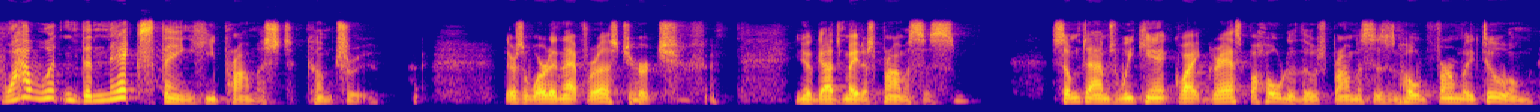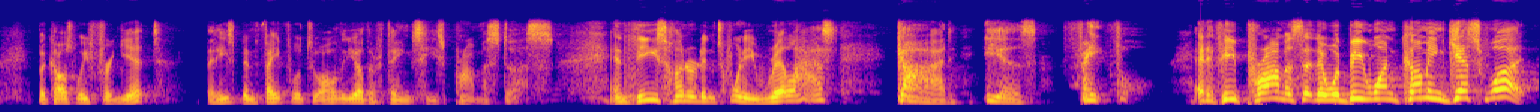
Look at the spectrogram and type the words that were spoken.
Why wouldn't the next thing he promised come true? There's a word in that for us, church. You know, God's made us promises. Sometimes we can't quite grasp a hold of those promises and hold firmly to them because we forget that He's been faithful to all the other things He's promised us. And these 120 realized God is faithful. And if He promised that there would be one coming, guess what?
